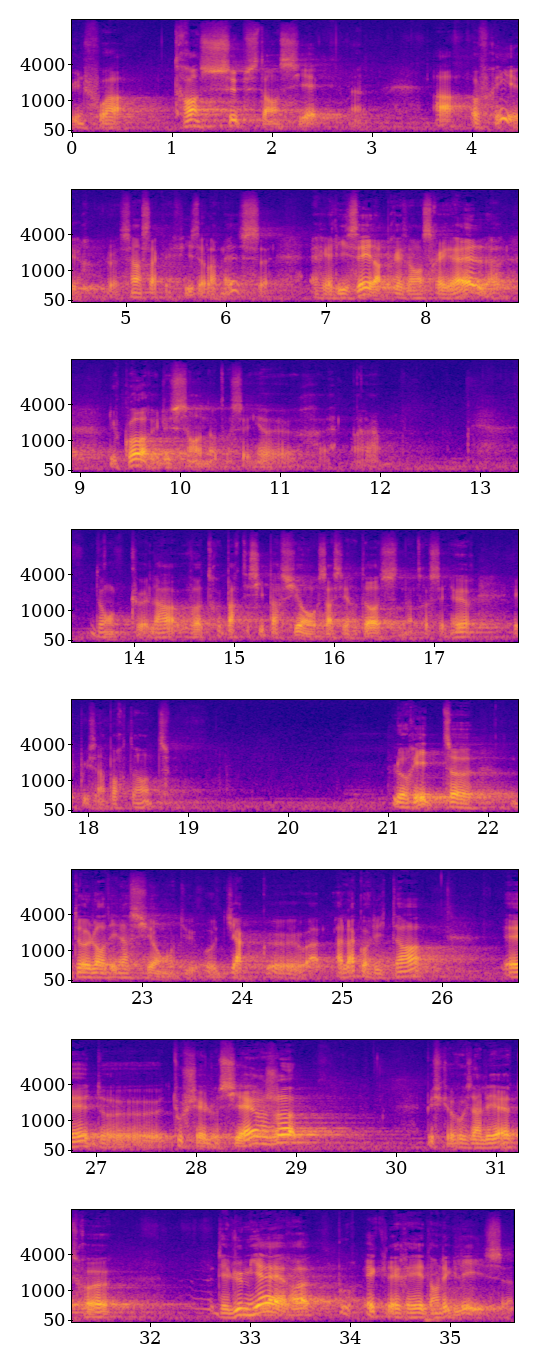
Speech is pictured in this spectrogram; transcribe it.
une fois transsubstantiés, à offrir le saint sacrifice de la messe, réaliser la présence réelle du corps et du sang de notre Seigneur. Donc là, votre participation au sacerdoce de notre Seigneur est plus importante le rite de l'ordination euh, à l'acolita est de toucher le cierge, puisque vous allez être des lumières pour éclairer dans l'Église.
